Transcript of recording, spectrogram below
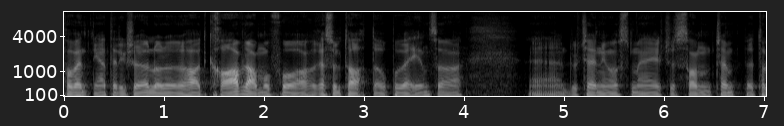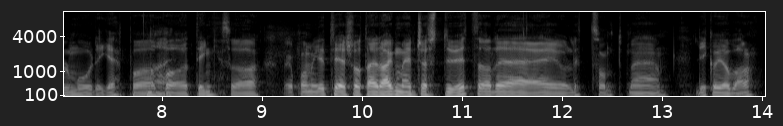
forventninger til deg sjøl, og du har et krav da, om å få resultater på veien. Så eh, du kjenner jo oss, vi er ikke sånn kjempetålmodige på, på ting. Så jeg har på meg T-skjorte i dag med 'Just do it', og det er jo litt sånt vi liker å jobbe. da.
